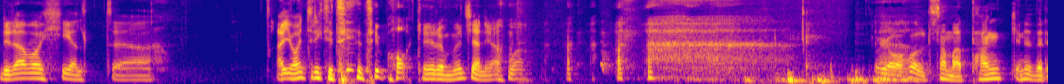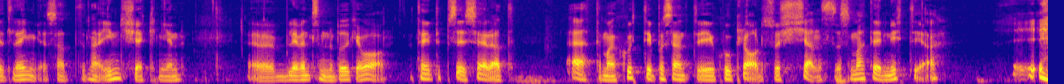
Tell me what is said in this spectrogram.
Det där var helt... Uh... Jag är inte riktigt tillbaka i rummet känner jag. Jag har hållit samma tanke nu väldigt länge så att den här incheckningen eh, blev inte som det brukar vara. Jag tänkte precis säga det att äter man 70% i choklad så känns det som att det är nyttigare.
